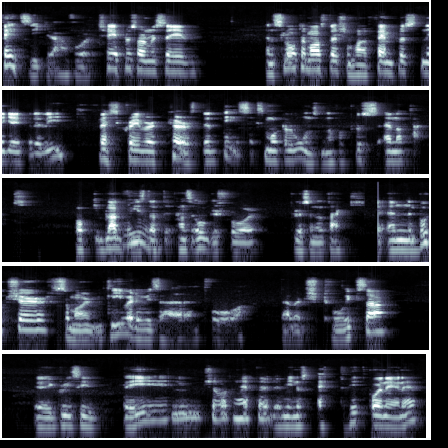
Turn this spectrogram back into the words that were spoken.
Fate Seeker, han får 3 plus Armor Save. En Slaughtermaster som har 5 plus Negated Elite. Flesh Craver Curse, det är D6 Mortal Wounds men de får plus en attack. Och Bloodfeast, Mm. att hans Ogres får plus en attack. En Butcher som har en Cleaver, det vill säga en 2 damage, 2 yxa. Eh, Greasy Deluge eller vad den heter, det är minus 1 hit på en enhet.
